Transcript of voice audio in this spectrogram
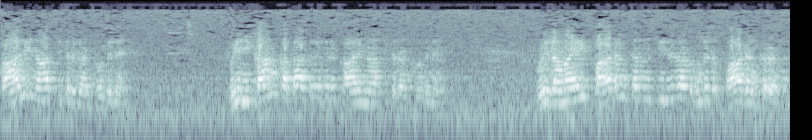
කාලේ නාස්ති කරගන්න හොඳ නැහැ. ඔය නිකන් කතා කර කර කාලේ නාස්ති කරන්න හොඳ නැහැ. ඔය ළමයි පාඩම් කරන తీරකට හොඳට පාඩම් කරන්න.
